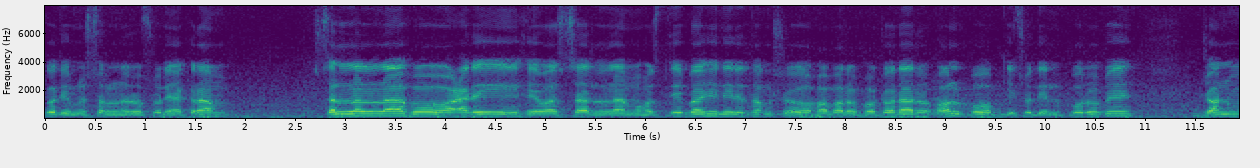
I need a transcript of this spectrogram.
করিম রসুল আকরাম আলাইহি ওয়াসাল্লাম হস্তি বাহিনীর ধ্বংস হবার ঘটনার অল্প কিছুদিন পূর্বে জন্ম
